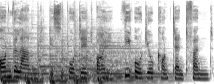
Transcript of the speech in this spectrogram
On the Land is supported by the Audio Content Fund.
